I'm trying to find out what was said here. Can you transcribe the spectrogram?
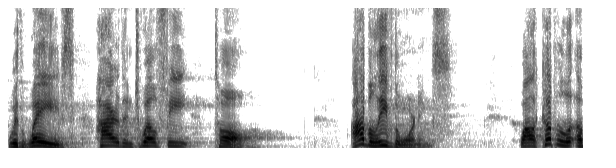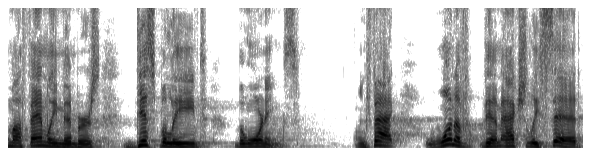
with waves higher than 12 feet tall. I believed the warnings, while a couple of my family members disbelieved the warnings. In fact, one of them actually said,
